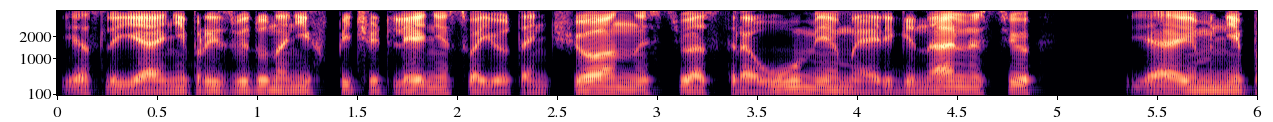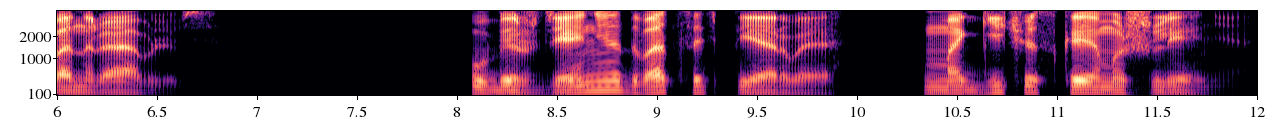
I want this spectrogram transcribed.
если я не произведу на них впечатление своей утонченностью, остроумием и оригинальностью, я им не понравлюсь. Убеждение 21. Магическое мышление.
